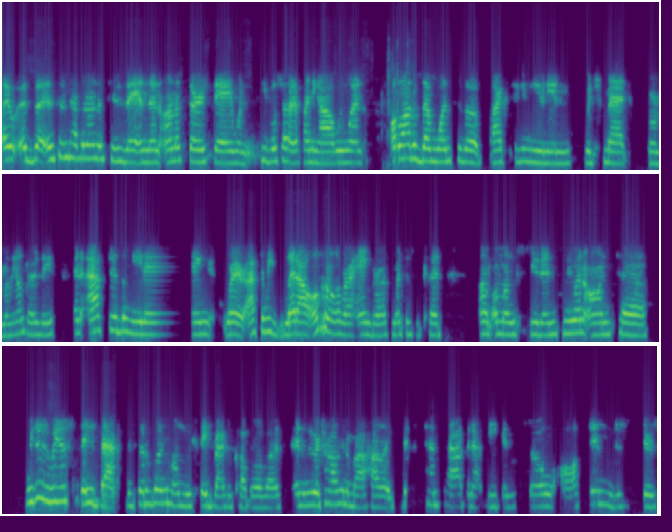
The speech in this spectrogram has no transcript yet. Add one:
it, the incident happened on a Tuesday, and then on a Thursday, when people started finding out, we went. A lot of them went to the Black Student Union, which met normally on Thursdays. And after the meeting, where after we let out all of our anger as much as we could um, among students, we went on to. We just we just stayed back instead of going home. We stayed back a couple of us, and we were talking about how like this tends to happen at Beacon so often. Just there's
